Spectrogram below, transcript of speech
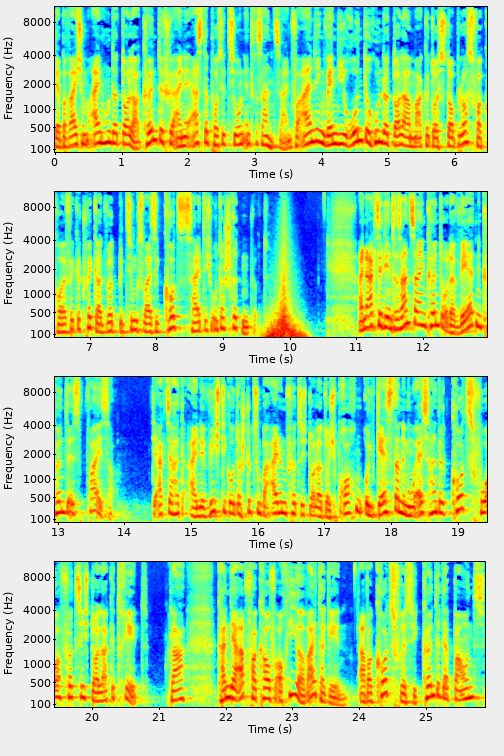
der Bereich um 100 Dollar könnte für eine erste Position interessant sein. Vor allen Dingen, wenn die runde 100 Dollar Marke durch Stop-Loss-Verkäufe getriggert wird bzw. kurzzeitig unterschritten wird. Eine Aktie, die interessant sein könnte oder werden könnte, ist Pfizer. Die Aktie hat eine wichtige Unterstützung bei 41 Dollar durchbrochen und gestern im US-Handel kurz vor 40 Dollar gedreht. Klar, kann der Abverkauf auch hier weitergehen, aber kurzfristig könnte der Bounce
